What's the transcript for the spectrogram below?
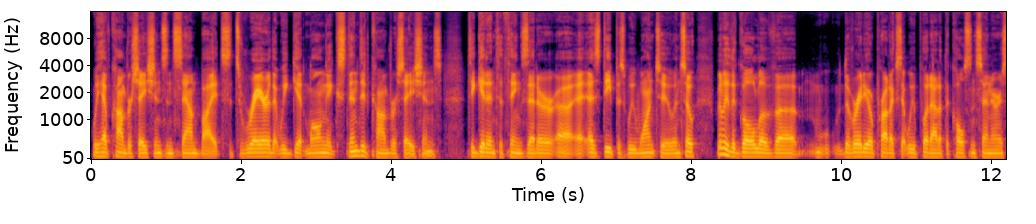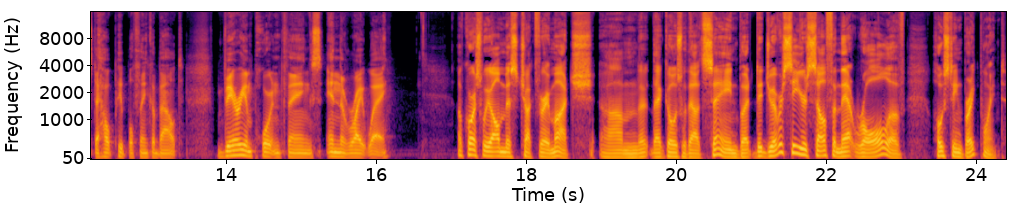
we have conversations and sound bites. It's rare that we get long, extended conversations to get into things that are uh, as deep as we want to. And so, really, the goal of uh, the radio products that we put out at the Colson Center is to help people think about very important things in the right way. Of course, we all miss Chuck very much. Um, that, that goes without saying. But did you ever see yourself in that role of hosting Breakpoint?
